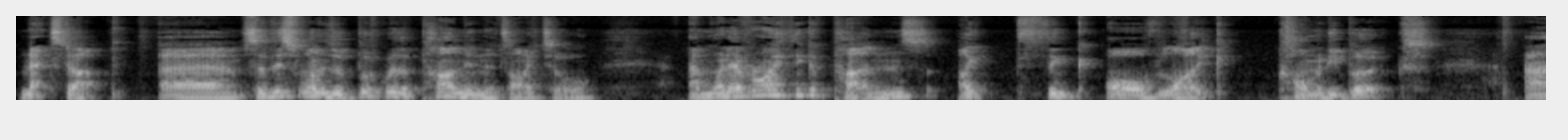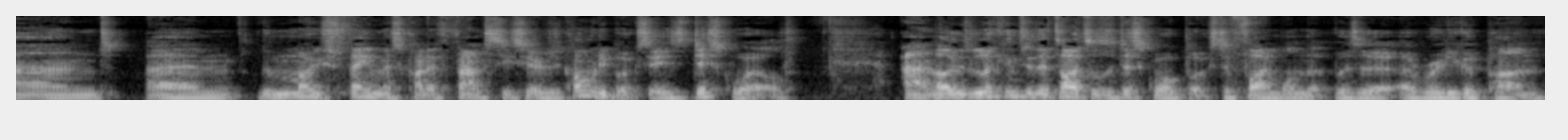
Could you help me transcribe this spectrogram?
Next up, um, so this one is a book with a pun in the title, and whenever I think of puns, I think of like comedy books. And um, the most famous kind of fantasy series of comedy books is Discworld. And I was looking through the titles of Discworld books to find one that was a, a really good pun.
